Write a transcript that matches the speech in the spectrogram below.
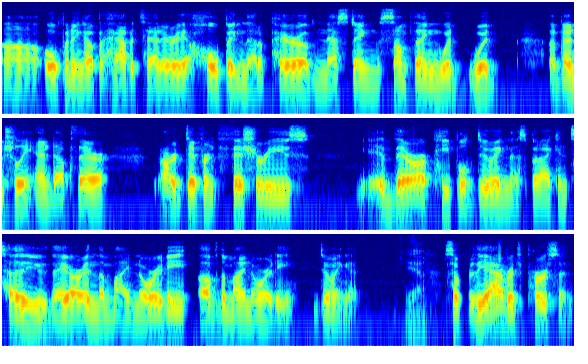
uh, opening up a habitat area, hoping that a pair of nesting something would, would eventually end up there, our different fisheries there are people doing this, but I can tell you they are in the minority of the minority doing it. Yeah. So for the average person,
